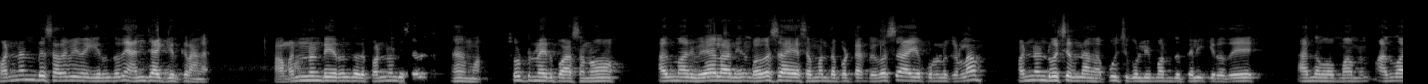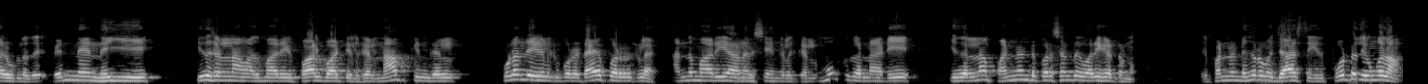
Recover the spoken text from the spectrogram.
பன்னெண்டு சதவீதம் இருந்ததை அஞ்சாக்கி இருக்கிறாங்க ஆமா. பன்னெண்டு இருந்தது பன்னெண்டு சத ஆமாம் சொட்டு நீர் பாசனம் அது மாதிரி வேளாண் விவசாய சம்பந்தப்பட்ட விவசாய பொருளுக்கெல்லாம் பன்னெண்டு வச்சுருந்தாங்க. பூச்சிக்கொல்லி மருந்து தெளிக்கிறது அந்த அது மாதிரி உள்ளது. வெண்ணெய் நெய் இதுகள்லாம் அது மாதிரி பால் பாட்டில்கள் நாப்கின்கள் குழந்தைகளுக்கு போகிற டயப்பர் இருக்குல்ல அந்த மாதிரியான. விஷயங்களுக்கு மூக்கு கண்ணாடி இதெல்லாம் பன்னெண்டு பர்சன்ட் வரி கட்டணும். பன்னெண்டுங்கிற ரொம்ப ஜாஸ்தி. இது போட்டது இவங்க தான்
